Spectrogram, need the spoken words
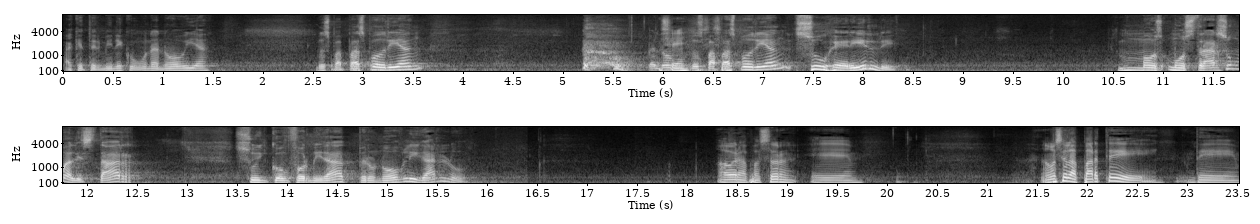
a que termine con una novia. Los papás podrían, perdón, Sí, los papás podrían sugerirle, mos- mostrar su malestar, su inconformidad, pero no obligarlo. Ahora, pastor, eh, vamos a la parte de,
